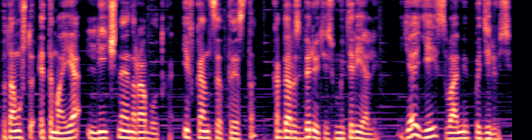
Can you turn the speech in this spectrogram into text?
потому что это моя личная наработка. И в конце теста, когда разберетесь в материале, я ей с вами поделюсь.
